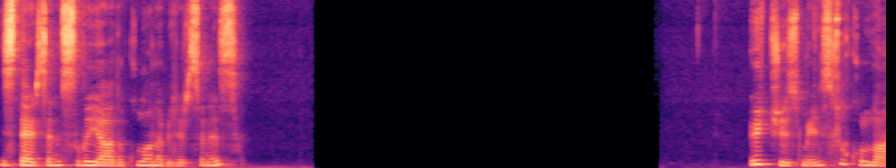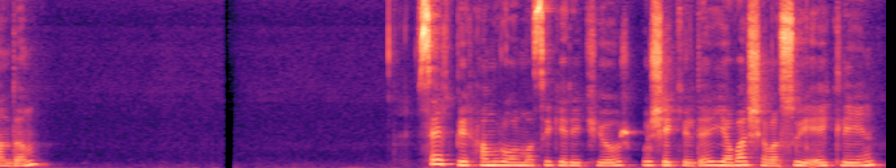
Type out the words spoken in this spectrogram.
İsterseniz sıvı yağ da kullanabilirsiniz. ...300 ml su kullandım. Sert bir hamur olması gerekiyor. Bu şekilde yavaş yavaş suyu ekleyin.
